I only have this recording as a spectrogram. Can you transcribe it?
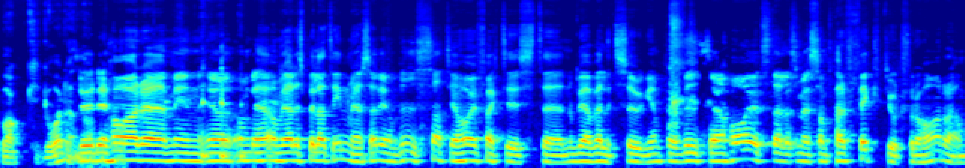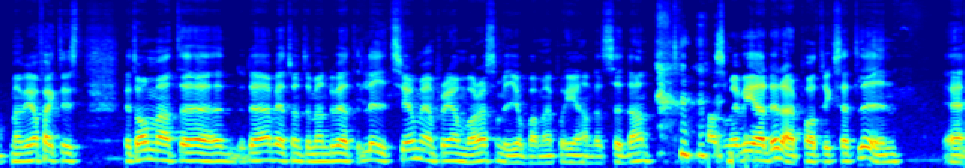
bakgården. Du, det har eh, min, jag, om, det, om vi hade spelat in mer så hade jag visat. Jag har ju faktiskt, eh, nu blir jag väldigt sugen på att visa. Jag har ju ett ställe som är som perfekt gjort för att ha en ramp. Men vi har faktiskt, vet om att, eh, det här vet du inte, men du vet Litium är en programvara som vi jobbar med på e-handelssidan. Han som är vd där, Patrik Zettlin, eh,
